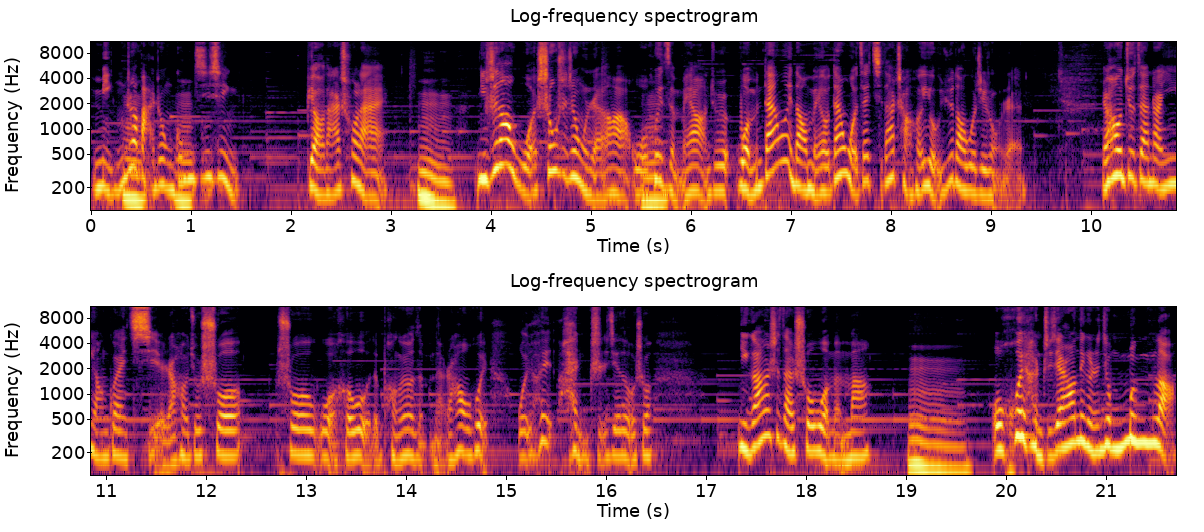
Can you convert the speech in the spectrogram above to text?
明着把这种攻击性表达出来，嗯，你知道我收拾这种人啊，我会怎么样？就是我们单位倒没有，但是我在其他场合有遇到过这种人，然后就在那阴阳怪气，然后就说说我和我的朋友怎么的，然后我会我会很直接的我说，你刚刚是在说我们吗？嗯，我会很直接，然后那个人就懵了，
